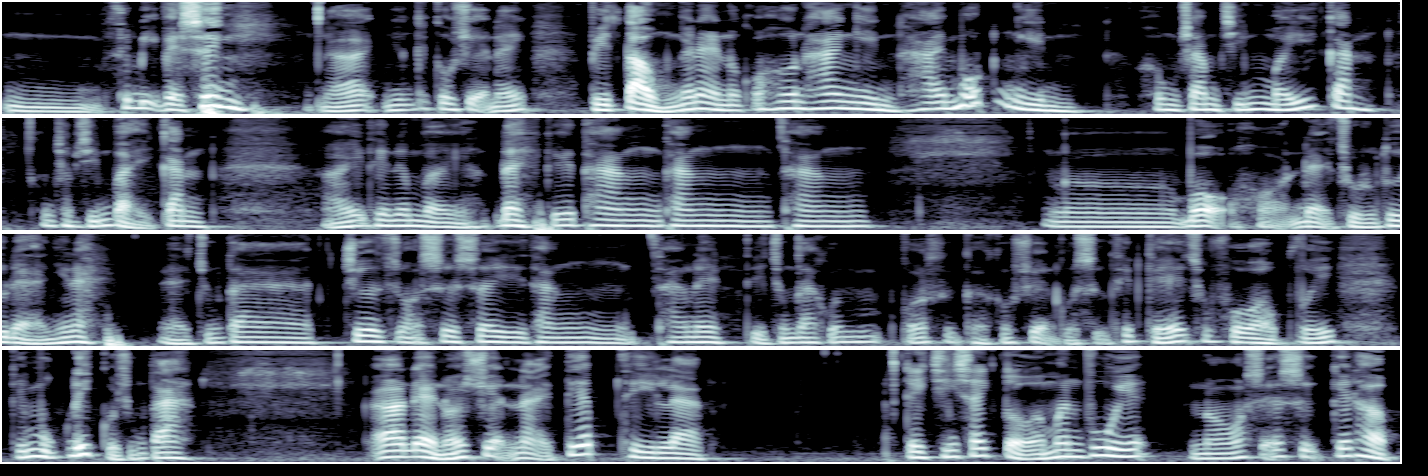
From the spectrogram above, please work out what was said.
um, thiết bị vệ sinh. Đấy những cái câu chuyện đấy. Vì tổng cái này nó có hơn 2.000 21.000 không trăm chín mấy căn không trăm chín bảy căn. Đấy thế nên vậy đây cái thang thang thang uh, bộ họ để chủ đầu tư để như này. Để chúng ta chưa họ sơ xây thang thang lên thì chúng ta cũng có sự cả câu chuyện của sự thiết kế cho phù hợp với cái mục đích của chúng ta. À, để nói chuyện lại tiếp thì là cái chính sách tổ ấm ăn vui ấy, nó sẽ sự kết hợp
